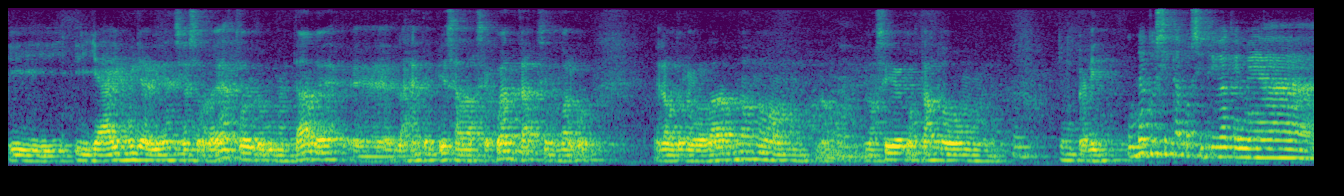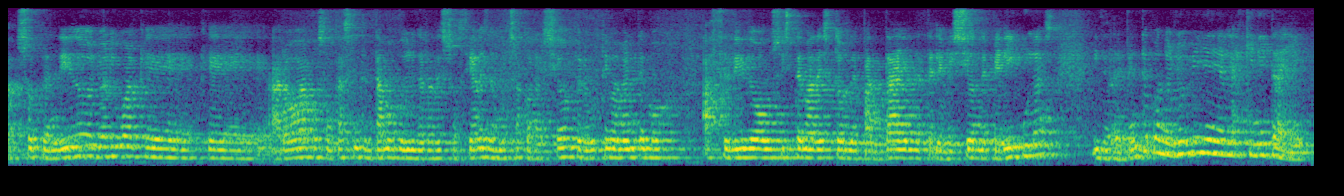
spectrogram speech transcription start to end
Y, y, ya hay mucha evidencia sobre esto, y documentales, eh, la gente empieza a darse cuenta, sin embargo, el autorregular no, no, no, nos sigue costando un, una cosita positiva que me ha sorprendido, yo al igual que, que Aroa, pues en casa intentamos huir de redes sociales, de mucha conexión, pero últimamente hemos accedido a un sistema de estos de pantalla, de televisión, de películas, y de repente cuando yo vi en la esquinita allí,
